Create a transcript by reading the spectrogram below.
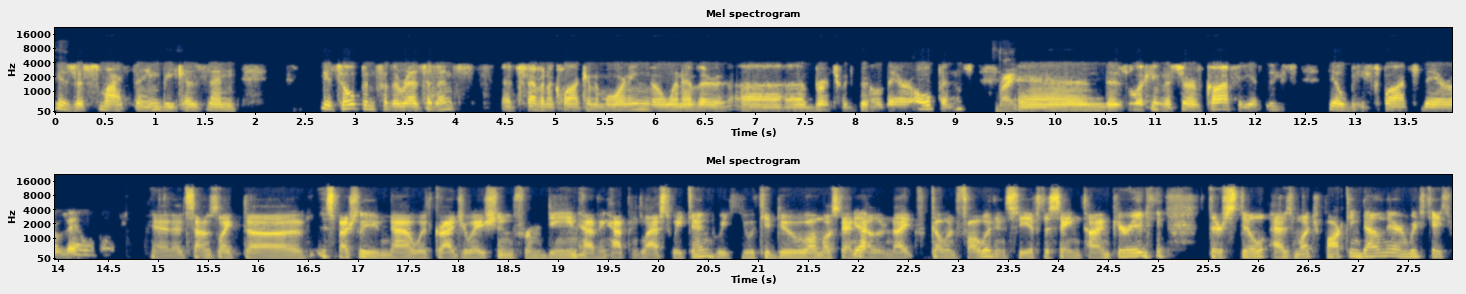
is a smart thing because then it's open for the residents at seven o'clock in the morning or whenever uh, Birchwood Grill there opens, right. and is looking to serve coffee. At least there'll be spots there available. And it sounds like the, especially now with graduation from Dean having happened last weekend, we we could do almost any yep. other night going forward and see if the same time period there's still as much parking down there. In which case,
